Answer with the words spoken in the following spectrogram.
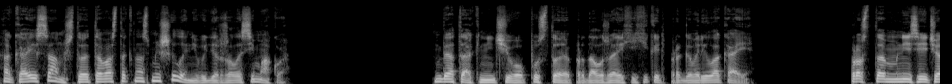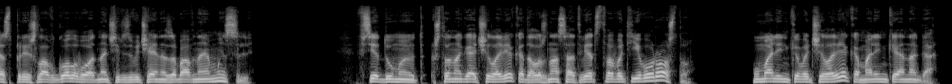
«Акаи-сан, что это вас так насмешило?» — не выдержала Симако. «Да так, ничего, пустое», — продолжая хихикать, проговорил Акаи. «Просто мне сейчас пришла в голову одна чрезвычайно забавная мысль. Все думают, что нога человека должна соответствовать его росту. У маленького человека маленькая нога.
